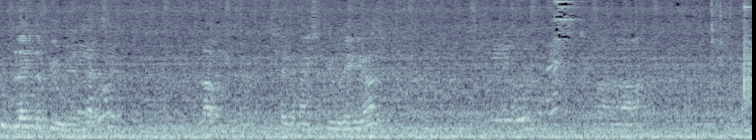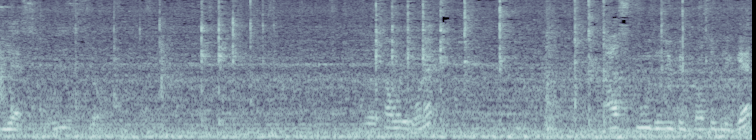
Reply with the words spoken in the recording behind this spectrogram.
to blend the puree. And that's it. Lovely. Like a nice puree here. Yes. So, that's how we want it. As smooth as you can possibly get.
